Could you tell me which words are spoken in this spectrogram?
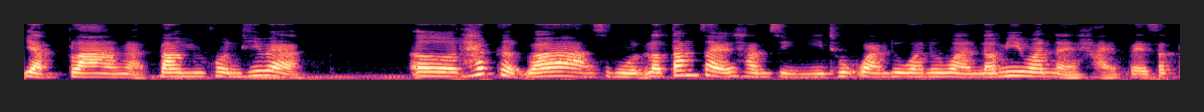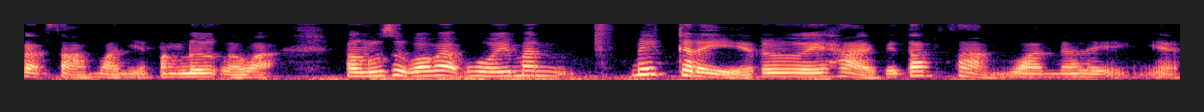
อย่างปลางอะปลางเป็นคนที่แบบ เออถ้าเกิดว่าสมมติเราตั้งใจทำสิ่งนี้ทุกวันทุกวันทุกวัน แล้วมีวันไหนหายไปสักแบบสามวันเนี่ยปังเลิกแล้วอะปังรู้สึกว่าแบบโอ้ยมันไม่เกรเลยหายไปตั้งสามวันอะไรอย่างเงี้ย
